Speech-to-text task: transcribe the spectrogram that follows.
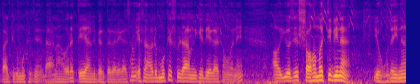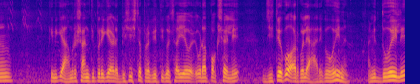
पार्टीको मुख्य चाहिँ धारणा हो र त्यही हामीले व्यक्त गरेका छौँ। यसमा हाम्रो मुख्य सुझाव हामीले के दिएका छौँ भने यो चाहिँ सहमति बिना यो हुँदैन किनकि हाम्रो शान्ति प्रक्रिया एउटा विशिष्ट प्रकृतिको छ यो एउटा पक्षले जितेको अर्कोले हारेको होइन। हामी दुवैले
